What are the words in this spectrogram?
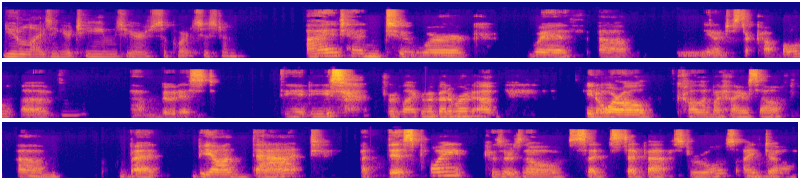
utilizing your teams, your support system? I tend to work with um, you know just a couple of um, Buddhist deities, for lack of a better word. Um, you know, or I'll call in my higher self. Um, but beyond that, at this point, because there's no steadfast rules, mm-hmm. I don't.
